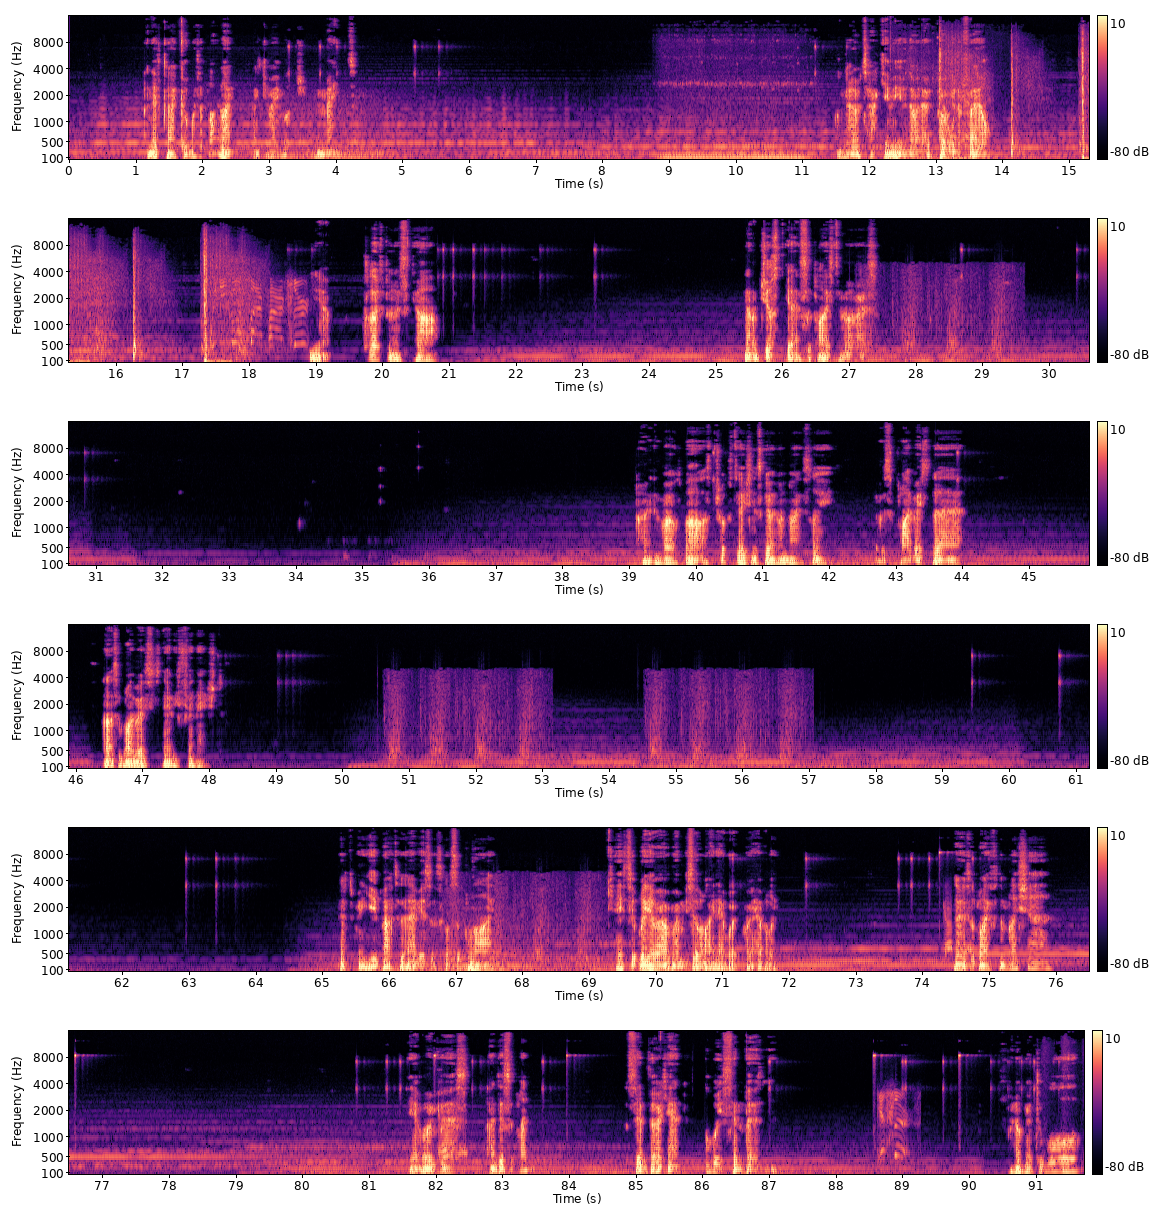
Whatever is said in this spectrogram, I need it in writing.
And this guy cut my supply line. Thank you very much, mate. I'm going to attack him even though I know it's probably going to fail. Yeah. Close but no scar. That'll just get supplies to Melrose. The Royals Bars truck station is going on nicely. Got a supply base there. That supply base is nearly finished. Have to bring you back to the areas that's got supply. Basically, have outrun my supply network quite heavily. No supply for the militia. Yeah, we'll reverse and discipline. Simba again. Always Simba, isn't it? Yes, sir. We're not going to war.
